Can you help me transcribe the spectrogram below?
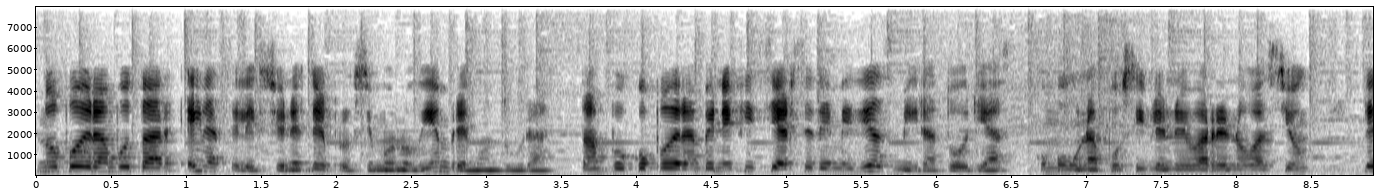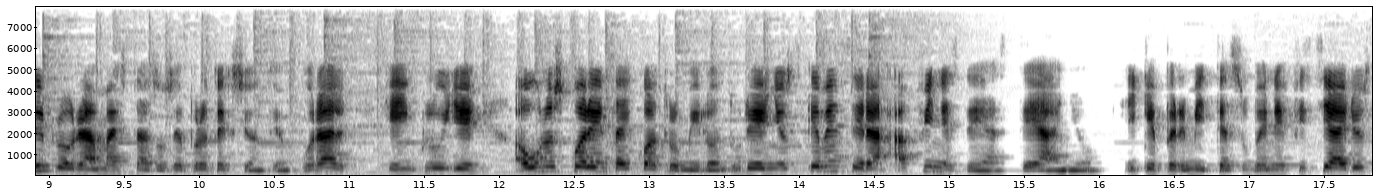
no podrán votar en las elecciones del próximo noviembre en Honduras. Tampoco podrán beneficiarse de medidas migratorias como una posible nueva renovación del programa Estatus de Protección Temporal, que incluye a unos 44 mil hondureños que vencerá a fines de este año y que permite a sus beneficiarios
